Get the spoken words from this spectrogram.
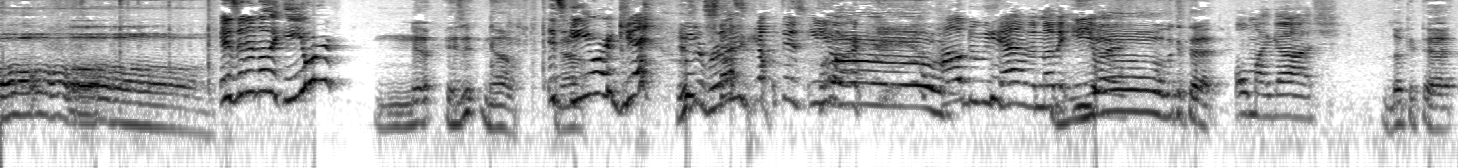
Oh Is it another Eeyore? no! Is it no? It's no. Eeyore again. Is we it really? just got this Eeyore. Oh, How do we have another Eeyore? Yo, look at that! Oh my gosh. Look at that!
